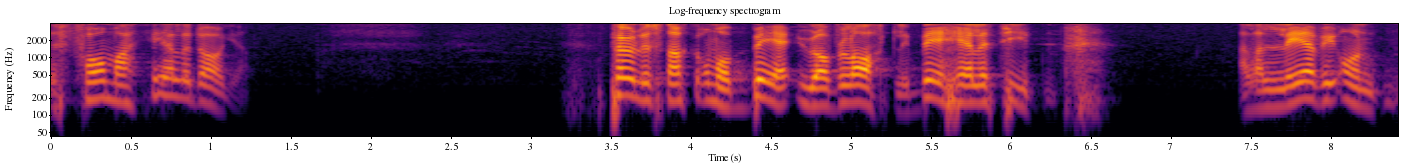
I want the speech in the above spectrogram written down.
Det former hele dagen. Paulus snakker om å be uavlatelig, be hele tiden. Eller leve i ånden.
